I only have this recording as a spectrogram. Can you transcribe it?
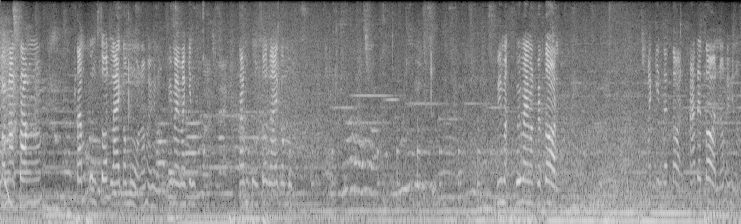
ไปมาตำตำกุ้งสดลายกระหมูเนาะพี่น้องพี่ใหม่มากินตำกุ้งสดลายกระหมูปีใหม่ปีใหม่มักแต่ตอน มากินแต่ตอนหาแต่ตอนเนาะพี่น้อง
